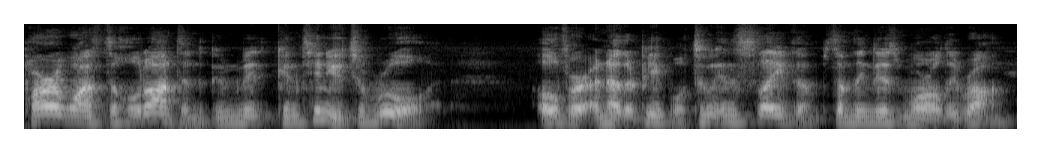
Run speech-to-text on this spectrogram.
Paro wants to hold on to them, continue to rule over another people, to enslave them, something that is morally wrong.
